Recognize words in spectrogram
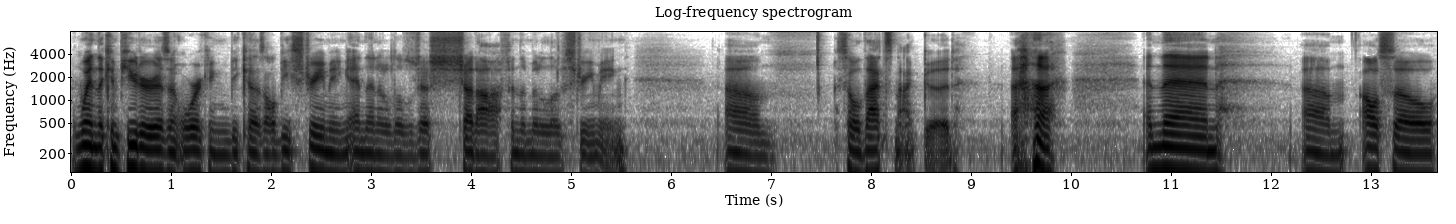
when the computer isn't working because I'll be streaming and then it'll just shut off in the middle of streaming. Um, so that's not good. and then um, also,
